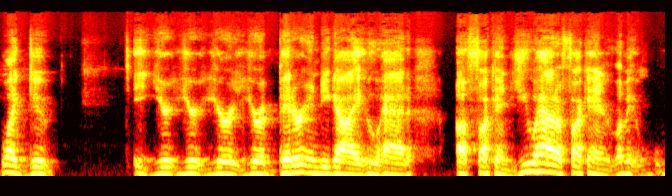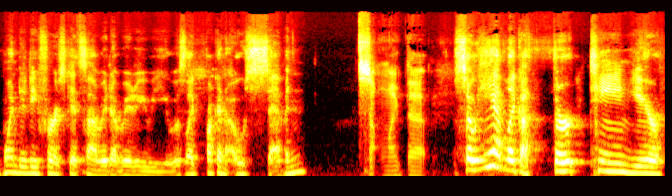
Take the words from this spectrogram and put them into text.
Like, dude, you're you're you're you're a bitter indie guy who had a fucking you had a fucking let me when did he first get signed with WWE? It was like fucking 07. Something like that. So he had like a 13 year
